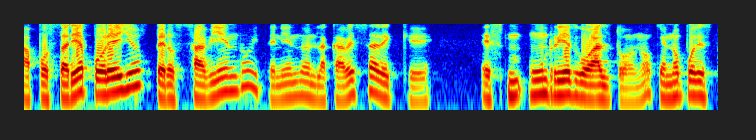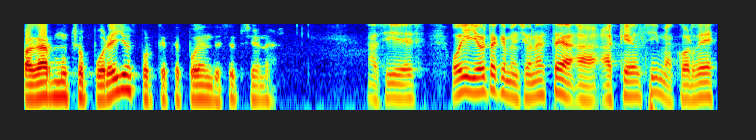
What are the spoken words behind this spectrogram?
apostaría por ellos, pero sabiendo y teniendo en la cabeza de que es un riesgo alto, ¿no? Que no puedes pagar mucho por ellos porque te pueden decepcionar. Así es. Oye, y ahorita que mencionaste a, Kelsey, me acordé,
